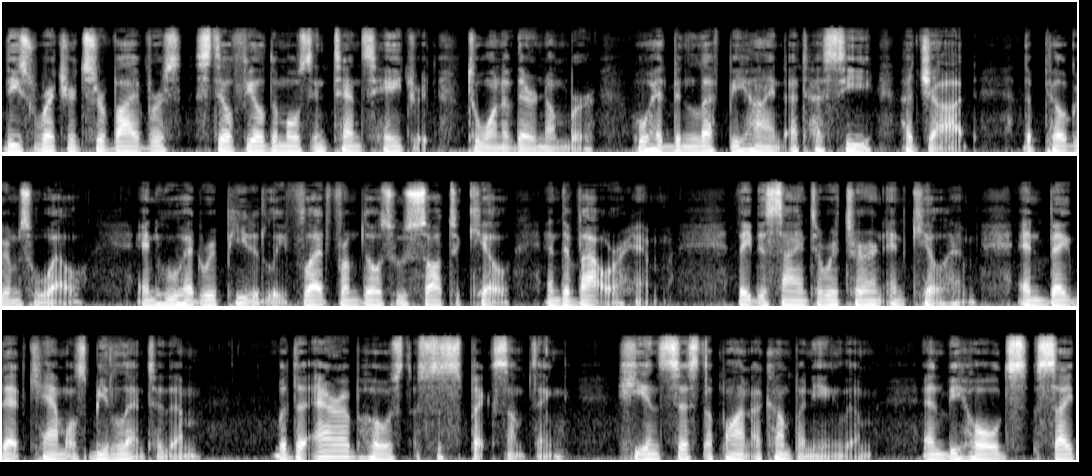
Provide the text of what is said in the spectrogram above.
these wretched survivors still feel the most intense hatred to one of their number, who had been left behind at Hasi Hajjad, the pilgrim's well, and who had repeatedly fled from those who sought to kill and devour him. They decide to return and kill him, and beg that camels be lent to them. But the Arab host suspects something. He insists upon accompanying them, and beholds sight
